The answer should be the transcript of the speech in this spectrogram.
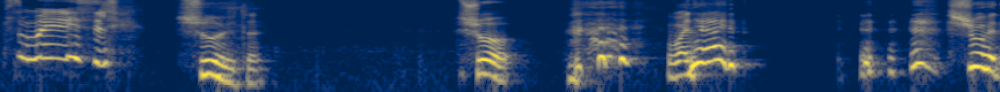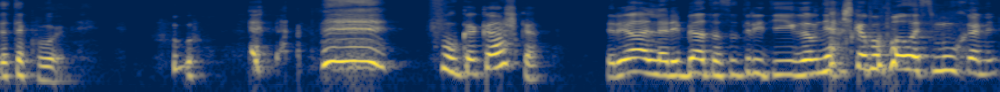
В смысле? Что это? Что? Воняет? Что это такое? Фу. Какашка? Реально, ребята, смотрите, и говняшка попалась мухами.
